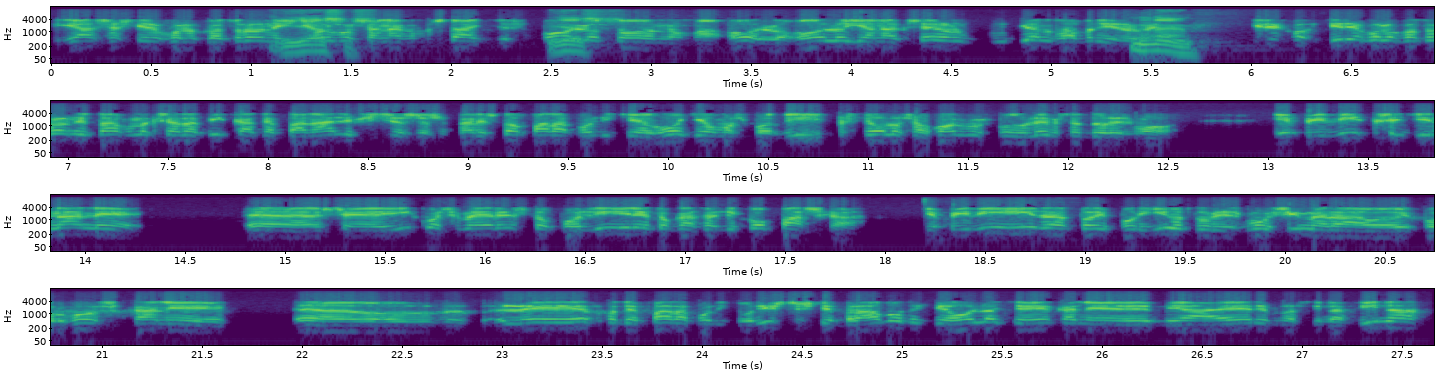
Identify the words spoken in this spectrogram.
Γεια σας κύριε Κολοκοτρώνη, Γιώργος Αναγνωστάκης. Όλο το όνομα, όλο, όλο για να ξέρουν ποιον θα βρίζουν. Ναι. Κύριε, κύριε Κολοκοτρώνη, τα έχουμε ξαναπεί κατ' επανάληψη και σας ευχαριστώ πάρα πολύ και εγώ και ο Ομοσπονδία και όλος ο κόσμος που δουλεύει στον τουρισμό. Επειδή ξεκινάνε ε, σε 20 μέρες το πολύ είναι το Καθολικό Πάσχα. Και επειδή είδα το Υπουργείο Τουρισμού σήμερα, ο Υπουργός κάνει. Ε, λέει έρχονται πάρα πολλοί τουρίστες και μπράβο και όλα και έκανε μια έρευνα στην Αθήνα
